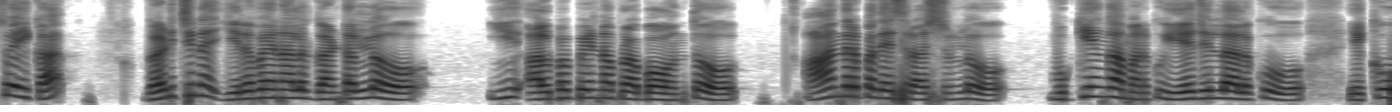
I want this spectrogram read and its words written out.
సో ఇక గడిచిన ఇరవై నాలుగు గంటల్లో ఈ అల్పపీడన ప్రభావంతో ఆంధ్రప్రదేశ్ రాష్ట్రంలో ముఖ్యంగా మనకు ఏ జిల్లాలకు ఎక్కువ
